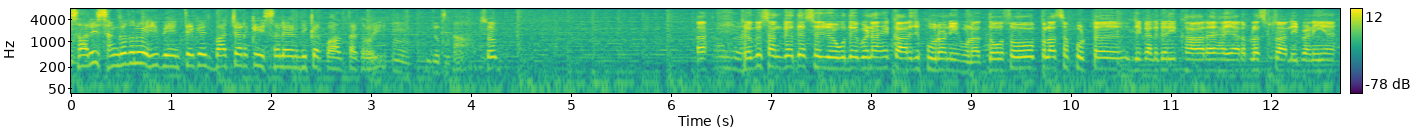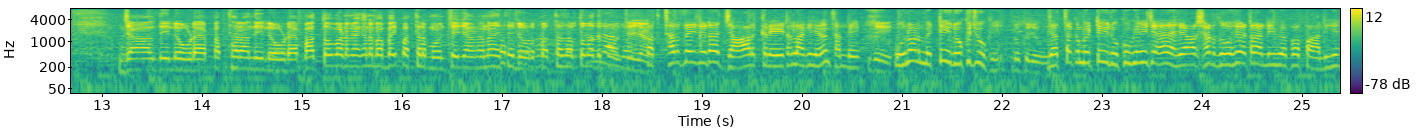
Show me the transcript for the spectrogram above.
ਸਾਰੀ ਸੰਗਤ ਨੂੰ ਇਹੀ ਬੇਨਤੀ ਹੈ ਕਿ ਵੱਧ ਚੜ ਕੇ ਹਿੱਸਾ ਲੈਣ ਦੀ ਕਿਰਪਾਲਤਾ ਕਰੋ ਜੀ। ਜ਼ਰੂਰ। ਸੋ ਕਿਉਂਕਿ ਸੰਗਤ ਦੇ ਸਹਿਯੋਗ ਦੇ ਬਿਨਾ ਇਹ ਕਾਰਜ ਪੂਰਾ ਨਹੀਂ ਹੋਣਾ। 200 ਪਲੱਸ ਫੁੱਟ ਦੀ ਗੱਲ ਕਰੀ ਖਾਰ ਹੈ 1000 ਪਲੱਸ ਟਰਾਲੀ ਪੈਣੀ ਹੈ ਜਾਲ ਦੀ ਲੋੜ ਹੈ ਪੱਥਰਾਂ ਦੀ ਲੋੜ ਹੈ। ਵੱਧ ਤੋਂ ਵੱਧ ਮੈਂ ਕਹਿੰਦਾ ਬਾਬਾ ਜੀ ਪੱਥਰ ਪਹੁੰਚੇ ਜਾਣਾ ਨਾ ਇੱਥੇ ਲੋੜ ਪੱਥਰ ਸਭ ਤੋਂ ਵੱਧ ਪਹੁੰਚੇ ਜਾਣ। ਪੱਥਰ ਤੇ ਜਿਹੜਾ ਜਾਲ ਕਰੇਟ ਲੱਗ ਜਾਣਾ ਥੱਲੇ ਜੀ। ਉਹਨਾਂ ਨਾਲ ਮਿੱਟੀ ਰੁਕ ਜੂਗੀ। ਜਦ ਤੱਕ ਮਿੱਟੀ ਰੁਕੂਗੀ ਨਹੀਂ ਚਾਹੇ 1000 ਛੱਡ 2000 ਟਰਾਲੀ ਵੀ ਆਪਾਂ ਪਾ ਲਈਏ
